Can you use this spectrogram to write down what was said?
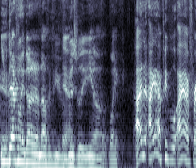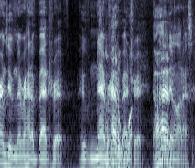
you've definitely done it enough. If you've Yeah. eventually, you know, like I, I got people. I have friends who've never had a bad trip. Who've never had, had a a bad wa- trip. I have had- done a lot of acid.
